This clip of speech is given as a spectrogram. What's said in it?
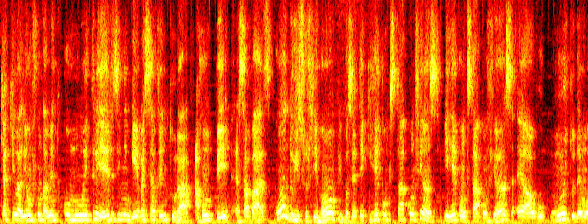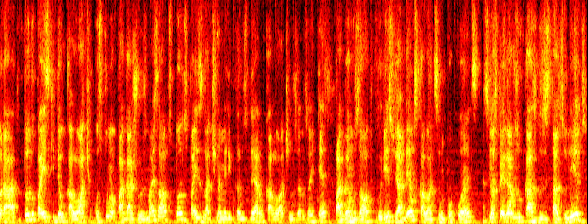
que aquilo ali é um fundamento comum entre eles e ninguém vai se aventurar a romper essa base. Quando isso se rompe, você tem que reconquistar a confiança confiança. E reconquistar a confiança é algo muito demorado. Todo país que deu calote costuma pagar juros mais altos. Todos os países latino-americanos deram calote nos anos 80, pagamos alto por isso, já demos calotes um pouco antes. Se nós pegarmos o caso dos Estados Unidos,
